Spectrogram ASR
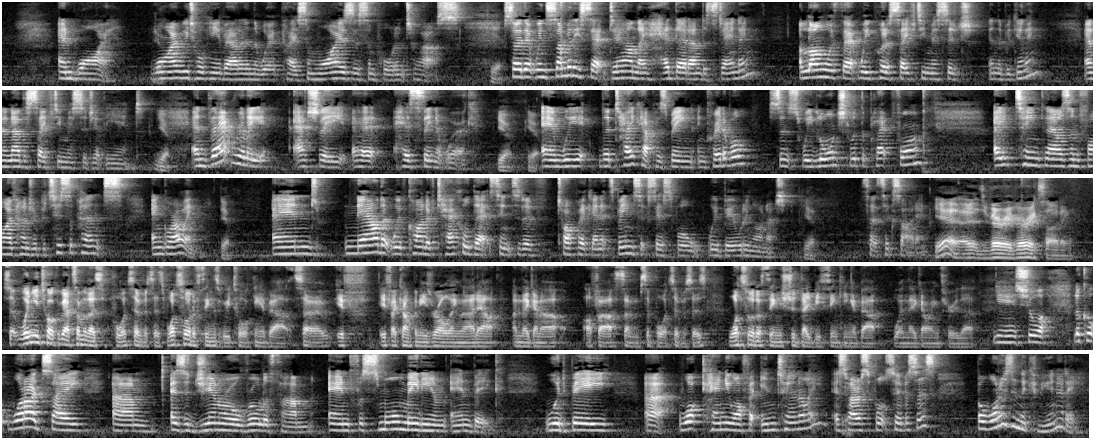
And why? Why are we talking about it in the workplace and why is this important to us? Yeah. so that when somebody sat down they had that understanding. Along with that we put a safety message in the beginning and another safety message at the end Yeah. and that really actually ha- has seen it work Yeah. Yeah. and we the take up has been incredible since we launched with the platform 18,500 participants and growing Yeah. and now that we've kind of tackled that sensitive topic and it's been successful we're building on it Yeah. so it's exciting Yeah, it's very, very exciting. So when you talk about some of those support services, what sort of things are we talking about? So if if a company's rolling that out and they're going to offer some support services, what sort of things should they be thinking about when they're going through that? Yeah, sure. Look, what I'd say um, as a general rule of thumb, and for small, medium, and big, would be uh, what can you offer internally as far as support services, but what is in the community?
